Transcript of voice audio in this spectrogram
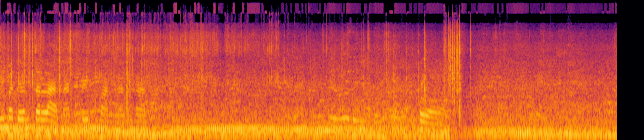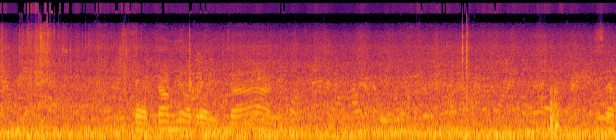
ี้มาเดินตลาดนัดเต็มวันนะคะกรอบกรอบเจ้านี้อร่อยจ้าแซ่บ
